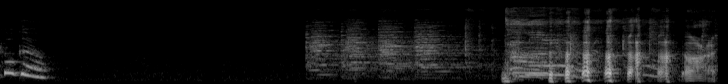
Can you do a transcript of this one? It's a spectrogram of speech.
Michael go? all right.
